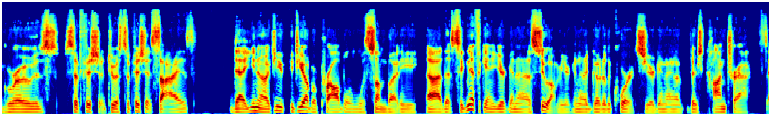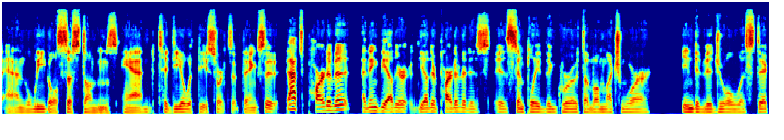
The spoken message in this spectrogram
grows sufficient to a sufficient size that you know if you if you have a problem with somebody uh, that's significant you're going to sue them you're going to go to the courts you're going to there's contracts and legal systems and to deal with these sorts of things. So that's part of it. I think the other the other part of it is is simply the growth of a much more individualistic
